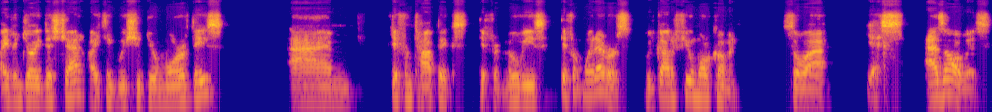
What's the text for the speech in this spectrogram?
I've enjoyed this chat. I think we should do more of these. Um, different topics, different movies, different whatevers. We've got a few more coming. So, uh, yes, as always,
